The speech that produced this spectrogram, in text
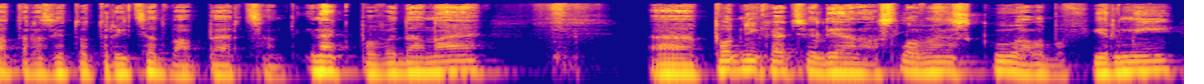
a teraz je to 32%. Inak povedané, podnikatelia na Slovensku alebo firmy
